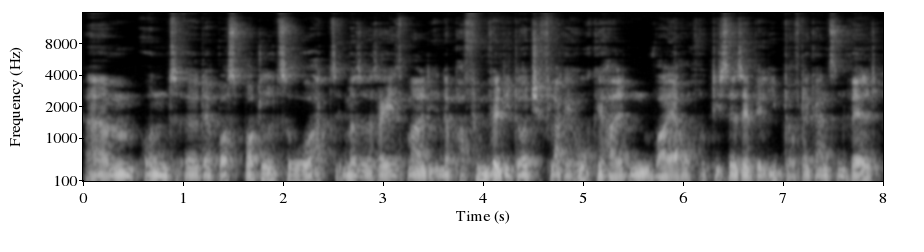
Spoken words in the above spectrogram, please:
Ähm, und äh, der Boss Bottle so hat immer so, sage ich jetzt mal, in der Parfümwelt die deutsche Flagge hochgehalten, war ja auch wirklich sehr, sehr beliebt auf der ganzen Welt.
